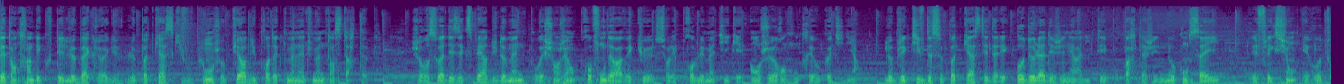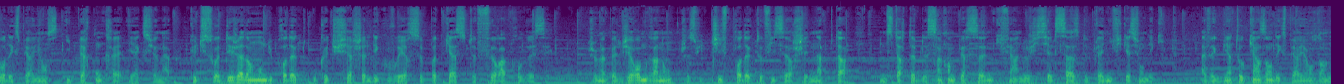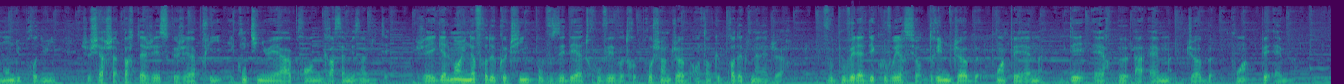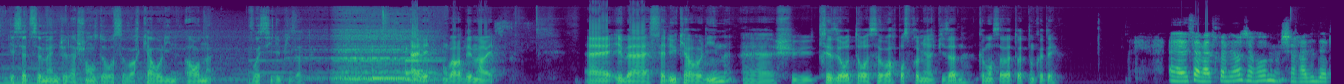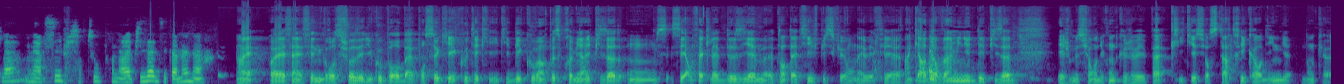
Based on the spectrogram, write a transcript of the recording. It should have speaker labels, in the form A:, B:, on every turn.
A: Vous êtes en train d'écouter Le Backlog, le podcast qui vous plonge au cœur du product management en startup. Je reçois des experts du domaine pour échanger en profondeur avec eux sur les problématiques et enjeux rencontrés au quotidien. L'objectif de ce podcast est d'aller au-delà des généralités pour partager nos conseils, réflexions et retours d'expérience hyper concrets et actionnables. Que tu sois déjà dans le monde du product ou que tu cherches à le découvrir, ce podcast te fera progresser. Je m'appelle Jérôme Granon, je suis Chief Product Officer chez Napta, une startup de 50 personnes qui fait un logiciel SaaS de planification d'équipe. Avec bientôt 15 ans d'expérience dans le monde du produit, je cherche à partager ce que j'ai appris et continuer à apprendre grâce à mes invités. J'ai également une offre de coaching pour vous aider à trouver votre prochain job en tant que product manager. Vous pouvez la découvrir sur dreamjob.pm, d r e a m job.pm. Et cette semaine, j'ai la chance de recevoir Caroline Horn. Voici l'épisode. Allez, on va redémarrer. Euh, et ben, salut Caroline. Euh, je suis très heureux de te recevoir pour ce premier épisode. Comment ça va toi de ton côté?
B: Euh, Ça va très bien, Jérôme. Je suis ravie d'être là. Merci. Et puis surtout, premier épisode, c'est un honneur.
A: Ouais, ouais, c'est une grosse chose et du coup pour bah, pour ceux qui écoutent et qui, qui découvrent un peu ce premier épisode, on c'est en fait la deuxième tentative puisqu'on avait fait un quart d'heure, 20 minutes d'épisode et je me suis rendu compte que j'avais pas cliqué sur Start Recording, donc euh,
